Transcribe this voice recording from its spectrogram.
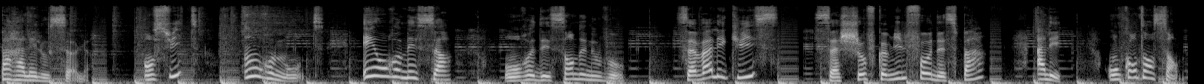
parallèles au sol. Ensuite, on remonte et on remet ça. On redescend de nouveau. Ça va les cuisses? Ça chauffe comme il faut, n'est-ce pas? Allez, on compte ensemble.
